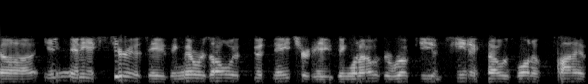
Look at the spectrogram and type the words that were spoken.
uh, any serious hazing. There was always good-natured hazing. When I was a rookie in Phoenix, I was one of five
